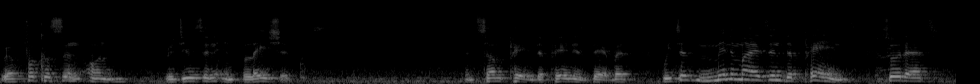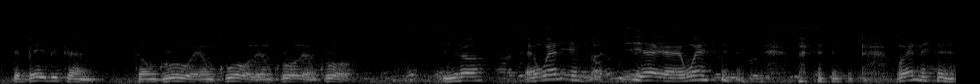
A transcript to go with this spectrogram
we are focusing on reducing inflation. And some pain, the pain is there, but we're just minimizing the pains so that the baby can, can grow and crawl and crawl and crawl. You know? And when, yeah, yeah, when, when,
